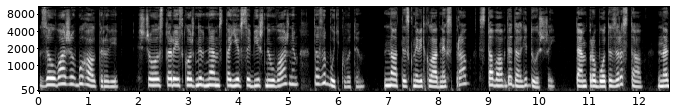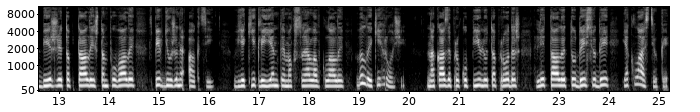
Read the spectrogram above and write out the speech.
зауважив бухгалтерові, що старий з кожним днем стає все більш неуважним та забудькуватим. Натиск невідкладних справ ставав дедалі дужчий. Темп роботи зростав. На біржі топтали і штампували співдюжини акцій, в які клієнти Максуела вклали великі гроші. Накази про купівлю та продаж літали туди-сюди, як ластівки.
